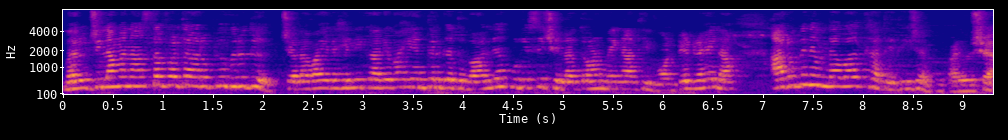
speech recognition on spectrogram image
ભરૂચ જિલ્લામાં નાસ્તા ફરતા આરોપીઓ વિરુદ્ધ ચલાવાઈ રહેલી કાર્યવાહી અંતર્ગત વાલિયા પોલીસે છેલ્લા ત્રણ મહિનાથી વોન્ટેડ રહેલા આરોપીને અમદાવાદ ખાતેથી ઝડપી પાડ્યો છે.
